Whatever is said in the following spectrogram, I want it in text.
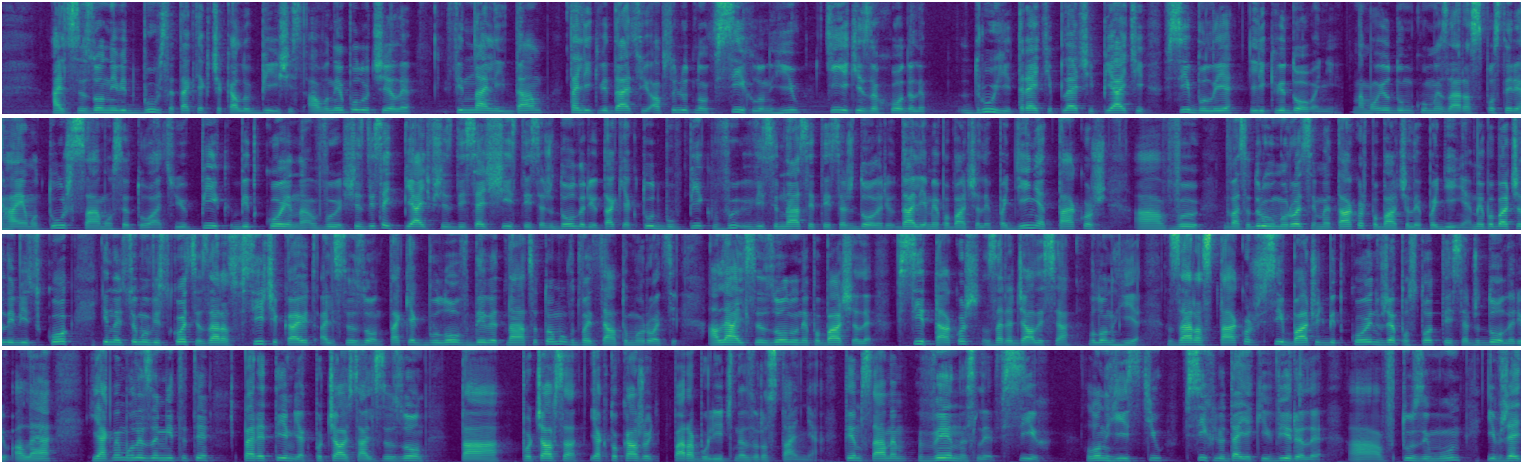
альтсезон не відбувся так, як чекало більшість. А вони отримали фінальний дамп та ліквідацію абсолютно всіх лонгів, ті, які заходили. Другі, треті, плечі, п'яті, всі були ліквідовані. На мою думку, ми зараз спостерігаємо ту ж саму ситуацію. Пік біткоїна в 65-66 тисяч доларів, так як тут був пік в 18 тисяч доларів. Далі ми побачили падіння. Також а в 22-му році ми також побачили падіння. Ми побачили відскок, і на цьому відскоці зараз всі чекають альсезон, так як було в 19-му, в 20-му році. Але альсезону не побачили. Всі також заряджалися в лонги. Зараз також всі бачать біткоін вже по 100 тисяч доларів. Але як ми могли замітити, перед тим як почався альсезон та почався, як то кажуть, параболічне зростання. Тим самим винесли всіх лонгістів, всіх людей, які вірили а, в ту зимун, і вже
